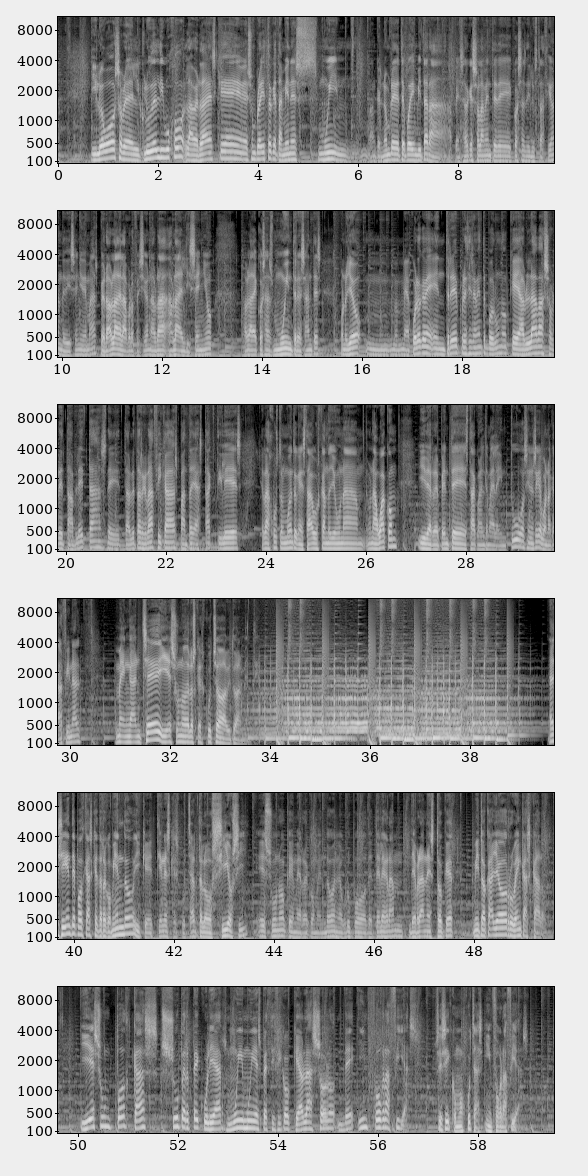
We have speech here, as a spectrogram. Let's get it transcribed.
Y luego sobre el Club del Dibujo, la verdad es que es un proyecto que también es muy, aunque el nombre te puede invitar a, pensar que es solamente de cosas de ilustración, de diseño y demás, pero habla de la profesión, habla, habla del diseño, habla de cosas muy interesantes. Bueno, yo mmm, me acuerdo que entré precisamente por uno que hablaba sobre tabletas, de tabletas gráficas, pantallas táctiles. Era justo el momento que estaba buscando yo una, una Wacom y de repente estaba con el tema de la Intuos y no sé qué. Bueno, que al final me enganché y es uno de los que escucho habitualmente. El siguiente podcast que te recomiendo y que tienes que escuchártelo sí o sí es uno que me recomendó en el grupo de Telegram de Bran Stoker, mi tocayo Rubén Cascado. Y es un podcast súper peculiar, muy muy específico, que habla solo de infografías. Sí, sí, como escuchas, infografías.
